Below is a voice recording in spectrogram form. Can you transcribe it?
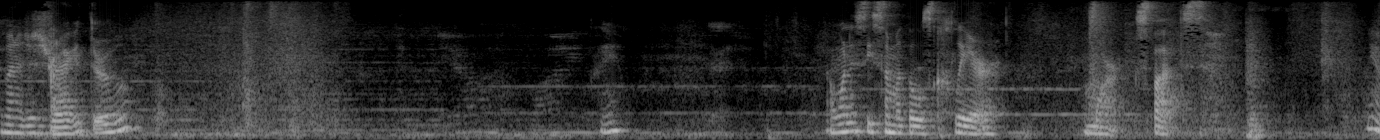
I'm gonna just drag it through. Okay. I wanna see some of those clear mark spots. Yeah,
